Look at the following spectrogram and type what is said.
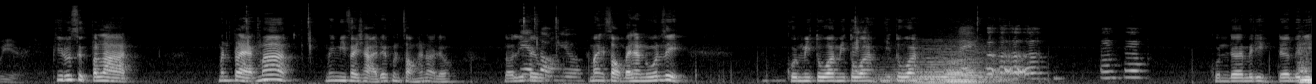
Weird. พี่รู้สึกประหลาด มันแปลกมาก ไม่มีไฟฉายด้วยคุณส่องให้หน่อยเร็ว เรารีบเนี่ยไป ส่องอยู่ไม่ส่องไปทางนู้นสิ คุณมีตัวมีตัวมีตัว ไหนเออเออเออเออเออเออ คุณเดินไปดิ เดินไปดิ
